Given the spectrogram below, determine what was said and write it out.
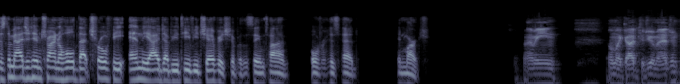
Just imagine him trying to hold that trophy and the IWTV championship at the same time over his head in March. I mean, oh my God, could you imagine?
